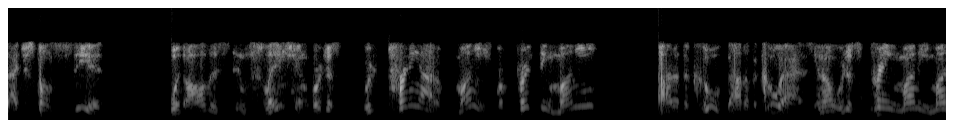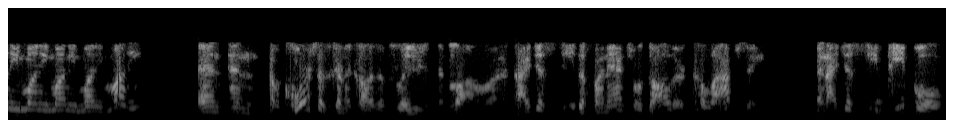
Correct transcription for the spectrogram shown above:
I just don't see it with all this inflation, we're just we're printing out of money. We're printing money out of the coup out of the kuas. You know, we're just printing money, money, money, money, money, money, and and of course that's going to cause inflation in the long run. I just see the financial dollar collapsing, and I just see people.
